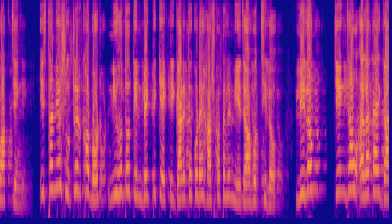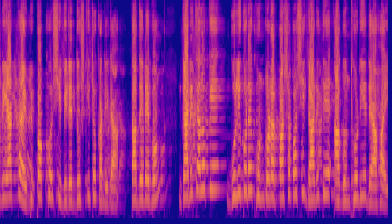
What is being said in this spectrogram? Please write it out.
ককচিং। স্থানীয় সূত্রের খবর, নিহত তিন ব্যক্তিকে একটি গাড়িতে করে হাসপাতালে নিয়ে যাওয়া হচ্ছিল। লিলং, চিংঝাও এলাকায় গাড়ি আটকায় বিপক্ষ শিবিরের দুষ্কৃতকারীরা। তাদের এবং গাড়ি চালককে গুলি করে খুন করার পাশাপাশি গাড়িতে আগুন ধরিয়ে দেওয়া হয়।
